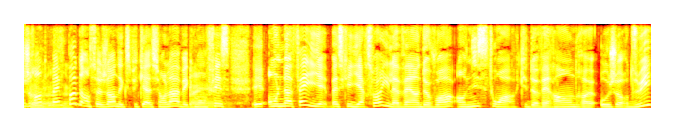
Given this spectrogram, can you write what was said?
je, rentre même c'est- pas dans ce genre d'explication-là avec Ben, mon fils. Et on l'a fait hier, parce que hier soir, il avait un devoir en histoire qu'il devait rendre euh, aujourd'hui.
